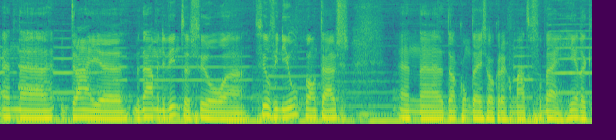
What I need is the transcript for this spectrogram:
En eh, ik draai met name in de winter veel, veel vinyl, gewoon thuis. En dan komt deze ook regelmatig voorbij. Heerlijk.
